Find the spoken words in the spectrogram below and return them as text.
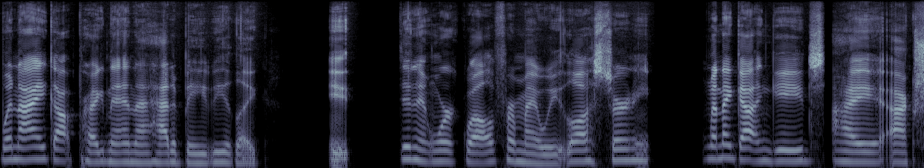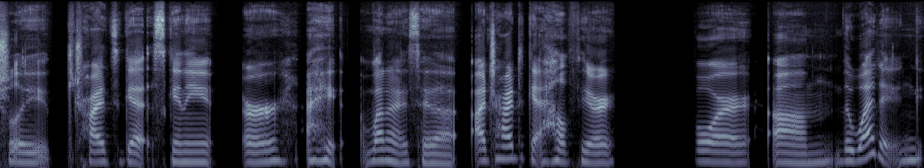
When I got pregnant and I had a baby, like it didn't work well for my weight loss journey. When I got engaged, I actually tried to get skinny or I why did I say that? I tried to get healthier for um the wedding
